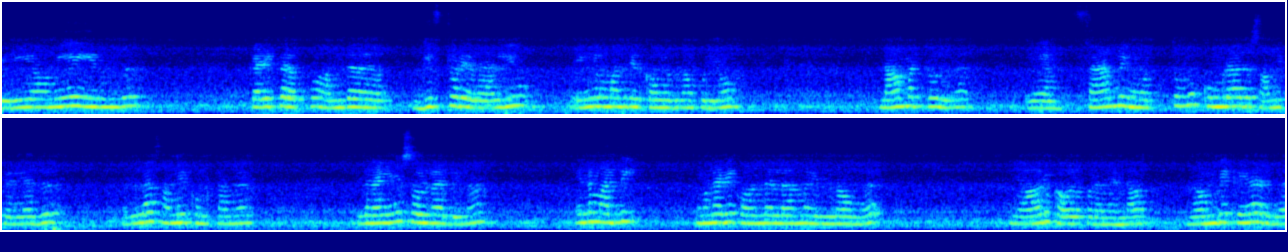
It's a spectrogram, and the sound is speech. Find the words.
தெரியாமே இருந்து கிடைக்கிறப்போ அந்த கிஃப்டோடைய வேல்யூ எங்களை மாதிரி இருக்கவங்களுக்கு தான் புரியும். நான் மட்டும் இல்லை என் ஃபேமிலி மொத்தமும் கும்பிடாத சாமி கிடையாது. எல்லா சாமியும் கும்பிட்டாங்க. இதை நான் ஏன் சொல்கிறேன் அப்படின்னா என்ன மாதிரி முன்னாடி குழந்தை இல்லாமல் இருந்தவங்க யாரும் கவலைப்பட வேண்டாம். நம்பிக்கையாக இருங்க.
